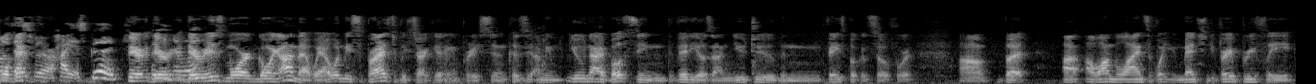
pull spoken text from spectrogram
know if that's that- for our highest good. there, there, you know there is more going on that way. I wouldn't be surprised if we start getting them pretty soon. Because I mean, you and I have both seen the videos on YouTube and Facebook and so forth. Um, but uh, along the lines of what you mentioned, you very briefly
